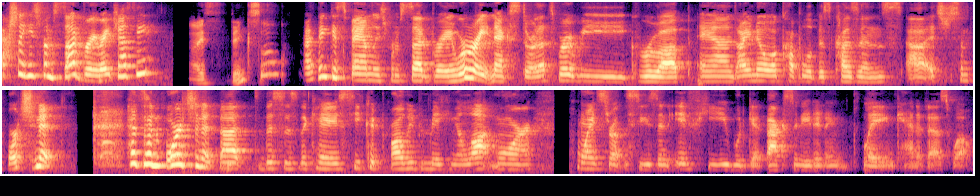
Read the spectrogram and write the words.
actually, he's from Sudbury, right, Jesse? I think so. I think his family's from Sudbury, and we're right next door. That's where we grew up, and I know a couple of his cousins. Uh, it's just unfortunate. it's unfortunate that this is the case. He could probably be making a lot more points throughout the season if he would get vaccinated and play in Canada as well.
